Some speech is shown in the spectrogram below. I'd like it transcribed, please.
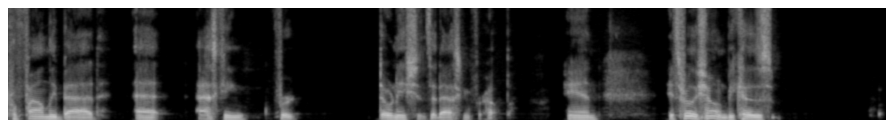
profoundly bad at asking for donations, at asking for help. And it's really shown because a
